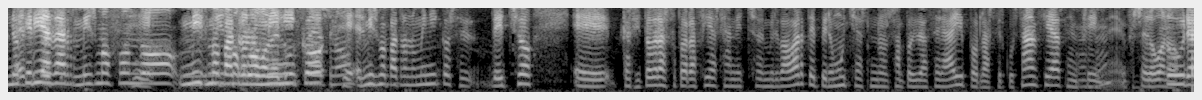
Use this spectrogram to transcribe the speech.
no Es- quería es dar mismo sí, fondo, mismo, mismo patrón lumínico, luces, ¿no? sí, el mismo patrón lumínico. de hecho, eh, casi todas las fotografías se han hecho en Bilbao Arte, pero muchas no se han podido hacer ahí por las circunstancias, en fin, Pero infraestructura. bueno, pero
